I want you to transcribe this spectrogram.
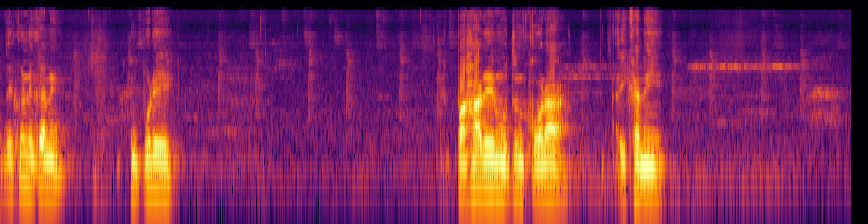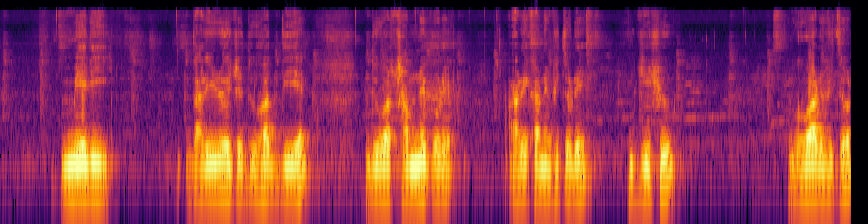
দেখুন এখানে উপরে পাহাড়ের মতন করা, এখানে মেরি দাঁড়িয়ে রয়েছে দুহাত দিয়ে, দুহাত সামনে করে, আর এখানে ভিতরে যিশু গুহার ভিতর।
